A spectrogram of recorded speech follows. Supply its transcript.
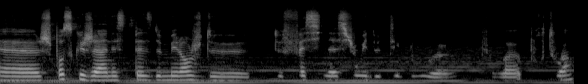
Euh, je pense que j'ai un espèce de mélange de, de fascination et de dégoût euh, pour, euh, pour toi.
